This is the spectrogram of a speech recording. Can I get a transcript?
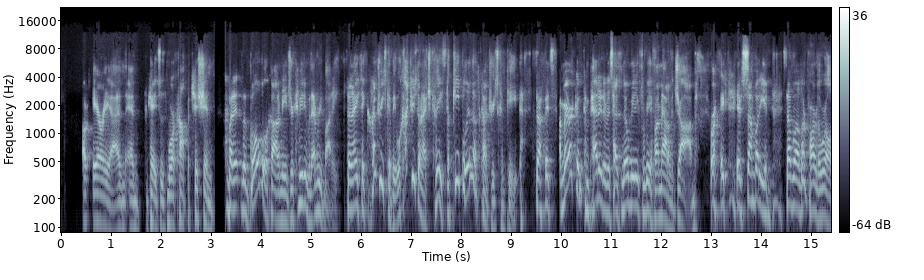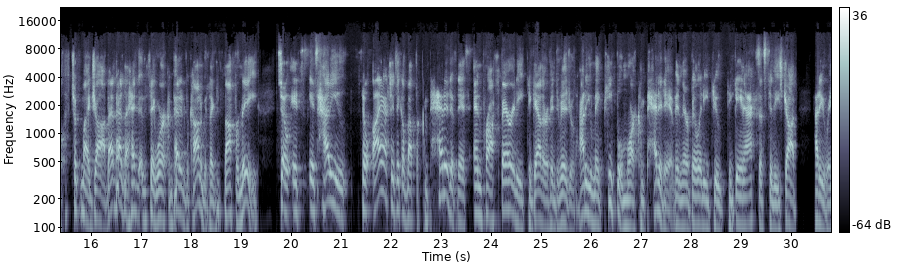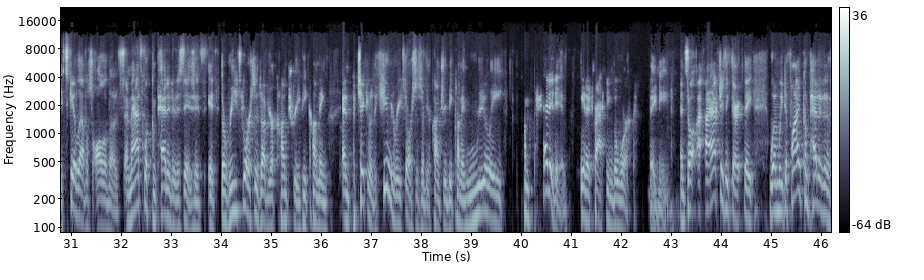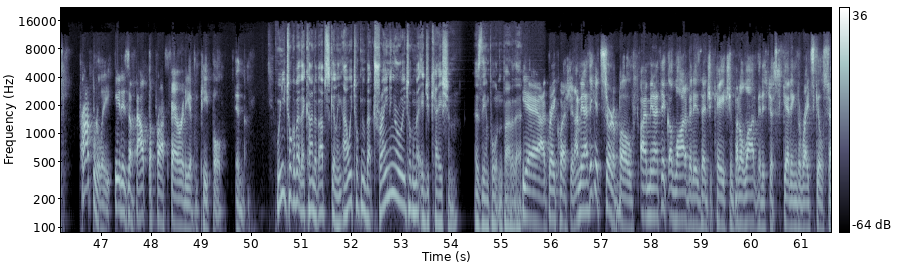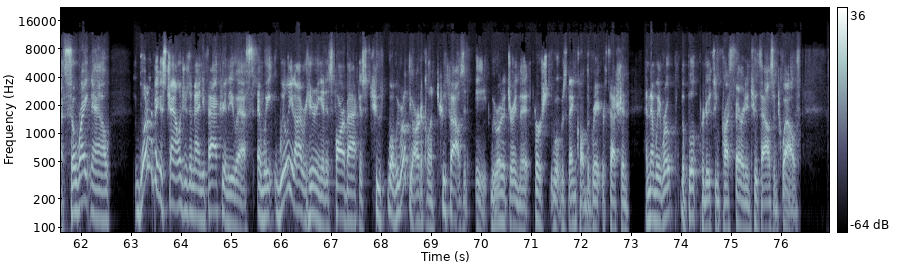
area. And, and okay, so there's more competition. But the global economy means you're competing with everybody. So now you say countries compete. Well, countries don't actually compete. It's the people in those countries compete. So it's American competitiveness has no meaning for me if I'm out of a job, right? If somebody in some other part of the world took my job, that has a head say we're a competitive economy. It's like it's not for me. So it's it's how do you so I actually think about the competitiveness and prosperity together of individuals. How do you make people more competitive in their ability to, to gain access to these jobs? How do you raise skill levels? All of those. And that's what competitiveness is. It's it's the resources of your country becoming, and particularly the human resources of your country becoming really competitive in attracting the work they need. And so I, I actually think they're they when we define competitiveness properly, it is about the prosperity of the people in them. When you talk about that kind of upskilling, are we talking about training or are we talking about education? As the important part of that? Yeah, great question. I mean, I think it's sort of both. I mean, I think a lot of it is education, but a lot of it is just getting the right skill sets. So right now, one of the biggest challenges in manufacturing in the U.S. and we Willy and I were hearing it as far back as two. Well, we wrote the article in 2008. We wrote it during the first what was then called the Great Recession, and then we wrote the book Producing Prosperity in 2012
